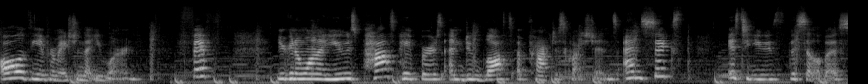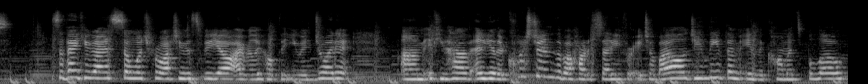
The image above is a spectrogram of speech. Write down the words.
all of the information that you learn. Fifth, you're going to want to use past papers and do lots of practice questions. And sixth is to use the syllabus. So thank you guys so much for watching this video. I really hope that you enjoyed it. Um, if you have any other questions about how to study for HL biology, leave them in the comments below.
